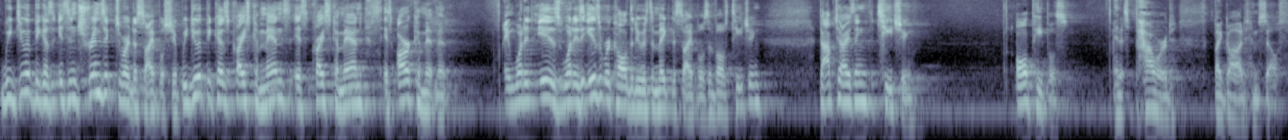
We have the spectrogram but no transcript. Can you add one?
We do it because it's intrinsic to our discipleship. We do it because Christ commands is Christ's command is our commitment. And what it is, what it is that we're called to do is to make disciples. It involves teaching, baptizing, teaching all peoples. And it's powered by God Himself.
